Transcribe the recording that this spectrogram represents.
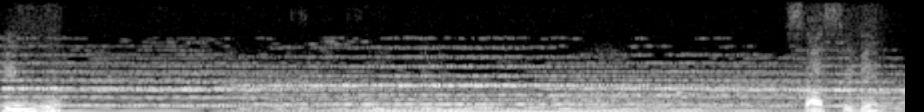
ಹಿಂಗು. ಸಾಸಿವೆ.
